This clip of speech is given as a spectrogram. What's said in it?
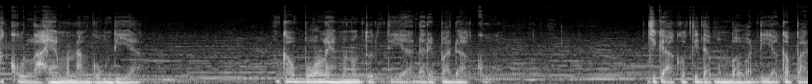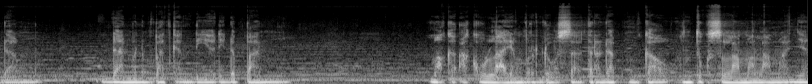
Akulah yang menanggung dia. Engkau boleh menuntut dia daripadaku. Jika aku tidak membawa dia kepadamu dan menempatkan dia di depanmu, maka akulah yang berdosa terhadap engkau untuk selama-lamanya.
